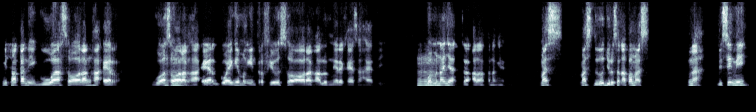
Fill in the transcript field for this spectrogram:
misalkan nih, gua seorang HR. Gua hmm. seorang HR, gua ingin menginterview seorang alumni Rekayasa Hayati Hmm. Gue menanya ke anak-anaknya, Mas, Mas dulu jurusan apa Mas? Nah, di sini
